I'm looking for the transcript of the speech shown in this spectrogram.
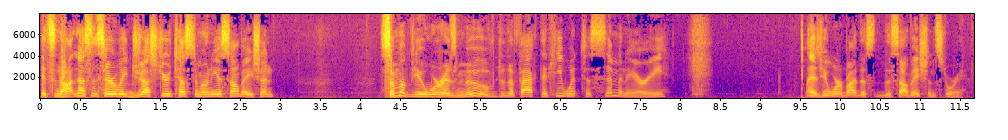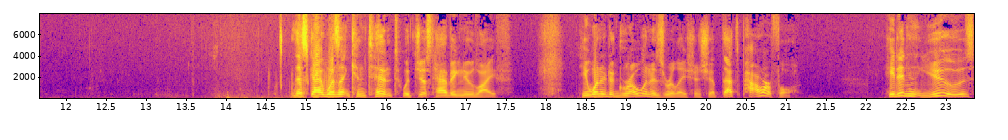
It's not necessarily just your testimony of salvation. Some of you were as moved to the fact that he went to seminary as you were by this, the salvation story. This guy wasn't content with just having new life. He wanted to grow in his relationship. That's powerful. He didn't use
